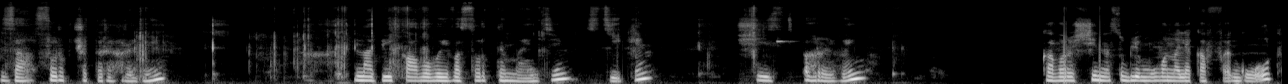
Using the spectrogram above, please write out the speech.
за 44 гривні. Напій кавовий в асортименті стіки 6 гривень. Кава розчинна сублімована для кафе Gold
